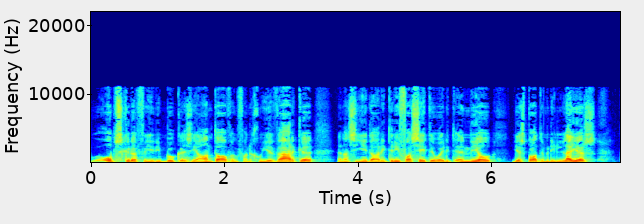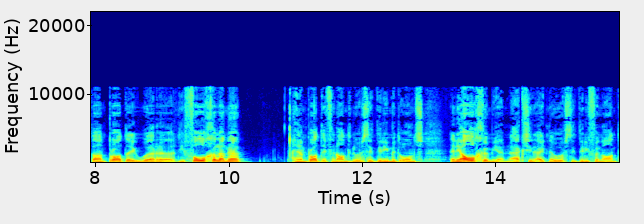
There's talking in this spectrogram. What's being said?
opskrif vir hierdie boek is die handhawing van goeie werke en dan sien jy daar die drie fasette hoe hy dit indeel. Eers praat hy met die leiers, dan praat hy oor uh, die volgelinge en dan praat hy vanaand in hoofstuk 3 met ons in die algemeen. Ek sien uit na hoofstuk 3 vanaand.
